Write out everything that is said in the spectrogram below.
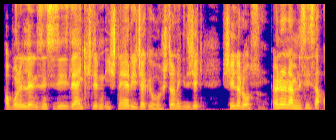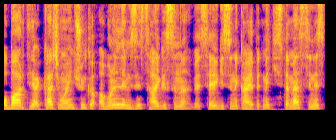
abonelerinizin sizi izleyen kişilerin işine yarayacak ve hoşlarına gidecek şeyler olsun. En önemlisi ise abartıya kaçmayın çünkü abonelerinizin saygısını ve sevgisini kaybetmek istemezsiniz.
